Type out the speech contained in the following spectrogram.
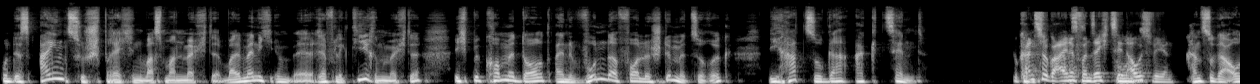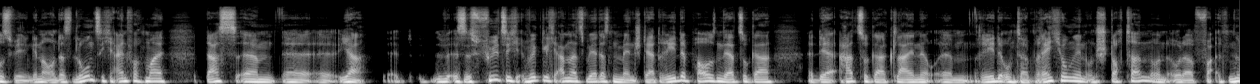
und es einzusprechen, was man möchte. Weil wenn ich äh, reflektieren möchte, ich bekomme dort eine wundervolle Stimme zurück, die hat sogar Akzent. Du kannst sogar eine von 16 auswählen. Kannst sogar auswählen, genau. Und das lohnt sich einfach mal, dass, ähm, äh, äh ja, es, es fühlt sich wirklich an, als wäre das ein Mensch. Der hat Redepausen, der hat sogar, der hat sogar kleine ähm, Redeunterbrechungen und Stottern und oder ne,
